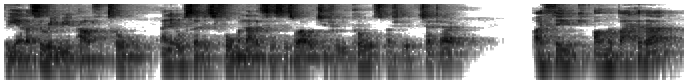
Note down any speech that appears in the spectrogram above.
But yeah, that's a really really powerful tool, and it also does form analysis as well, which is really cool, especially at checkout. I think on the back of that,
